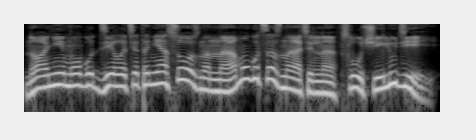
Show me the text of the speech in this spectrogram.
но они могут делать это неосознанно, а могут сознательно, в случае людей.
